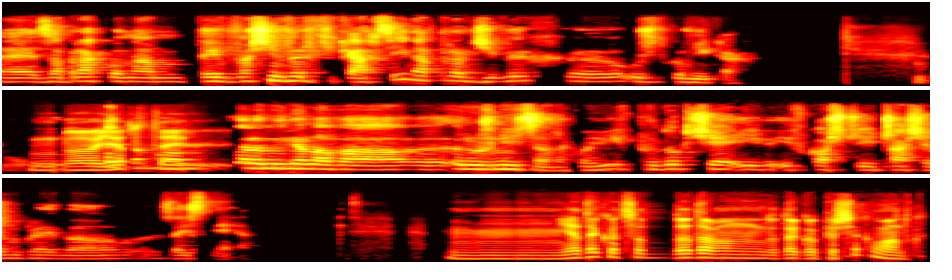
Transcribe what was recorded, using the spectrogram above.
e, zabrakło nam tej właśnie weryfikacji na prawdziwych e, użytkownikach. No, ja to tutaj... wielomilionowa e, różnica, tak powiem, i w produkcie, i w koszcie, i czasie w ogóle jego zaistnienia. Mm, ja tego, co dodam do tego pierwszego wątku,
